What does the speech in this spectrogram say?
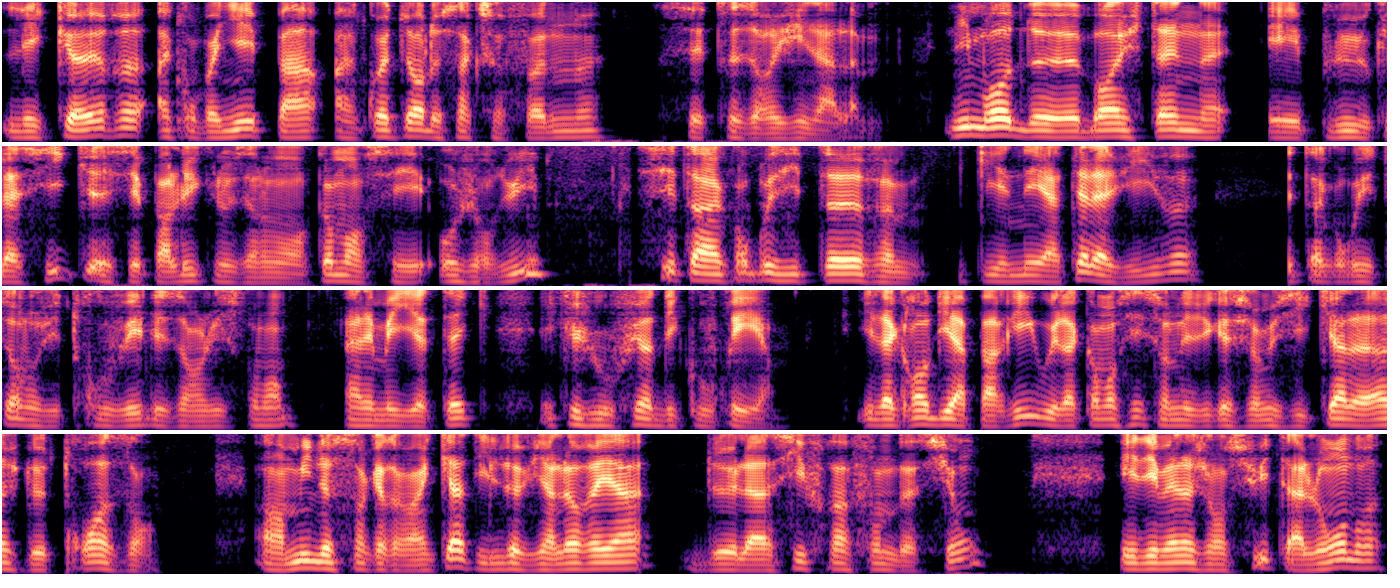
les chœurs accompagnés par un quatuor de saxophone, c'est très original. Nimrod Borenstein est plus classique et c'est par lui que nous allons commencer aujourd'hui. C'est un compositeur qui est né à Tel Aviv, c'est un compositeur dont j'ai trouvé les enregistrements à la médiathèque et que je vais vous faire découvrir. Il a grandi à Paris où il a commencé son éducation musicale à l'âge de 3 ans. En 1984, il devient lauréat de la Cifra Foundation et déménage ensuite à Londres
